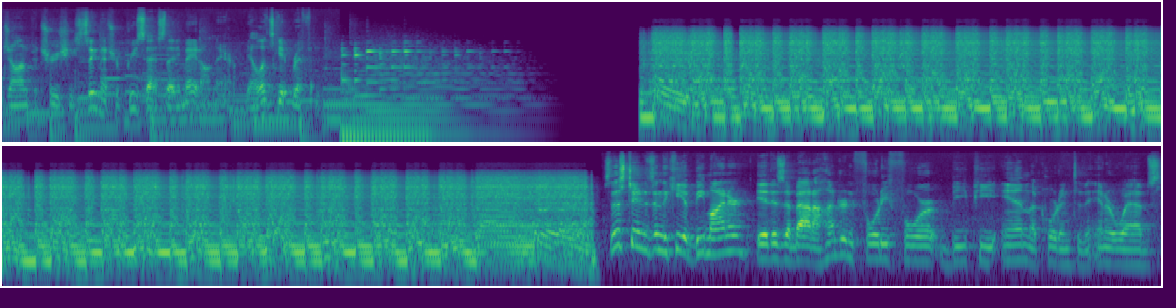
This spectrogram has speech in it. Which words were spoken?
John Petrucci signature presets that he made on there. Now let's get riffing. So this tune is in the key of B minor. It is about 144 BPM according to the interwebs.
